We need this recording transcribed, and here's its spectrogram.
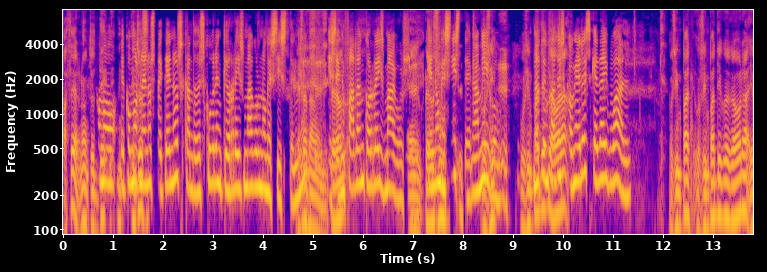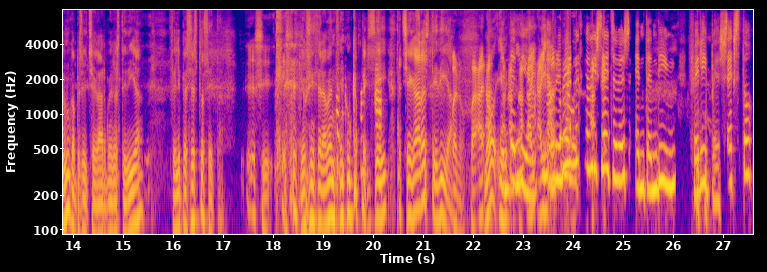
facer, non? Entón, como, de, como entón, os nenos pequenos cando descubren que os reis magos non existen, e se enfadan cos reis magos. Eh, Eh, pero que non sim... existen, amigo. O, sim, o non te enfades ahora, con eles que dá igual. O, simpático, o simpático é que agora eu nunca pensei chegar, chegarme este día Felipe VI Z. Eh, sí. Eu sinceramente nunca pensei chegar a este día. Bueno, a, a, no, entendía. A, a, a, a, a primeira vez que dixéchedes entendín Felipe VI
